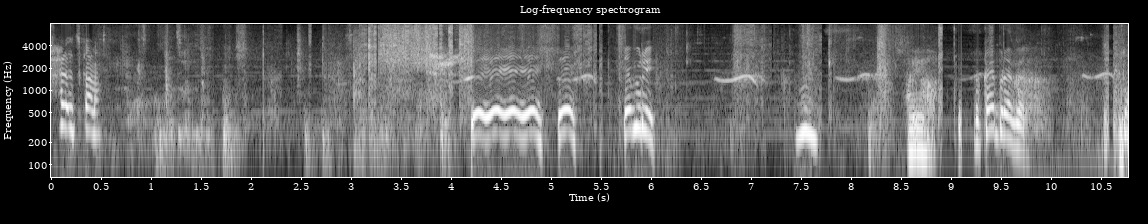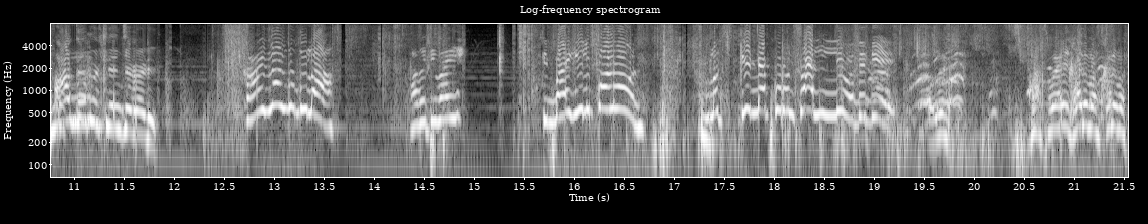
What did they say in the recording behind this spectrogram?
हळूच काढा ए ए काय प्रकार तू काय बसली यांच्या गाडीत काय झालं तुला अगं ती बाई ती बाई गेली पळून तुला किडनॅप करून चालली होते ते बस ए, खाली बस खाली बस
